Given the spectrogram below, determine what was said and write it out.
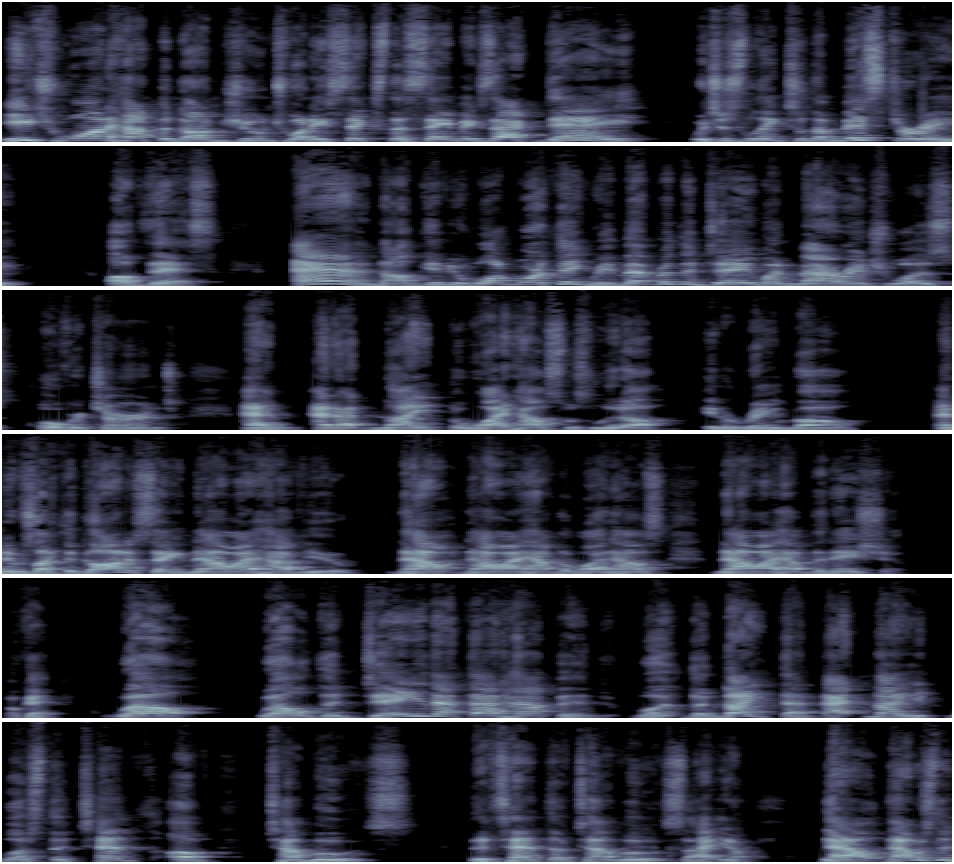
Each one happened on June 26th, the same exact day, which is linked to the mystery of this. And I'll give you one more thing. Remember the day when marriage was overturned and, and at night the White House was lit up in a rainbow? And it was like the God is saying, Now I have you. Now, now I have the White House. Now I have the nation. Okay. Well, well, the day that that happened was the night that that night was the 10th of Tammuz the 10th of Tammuz. You know, now that was the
